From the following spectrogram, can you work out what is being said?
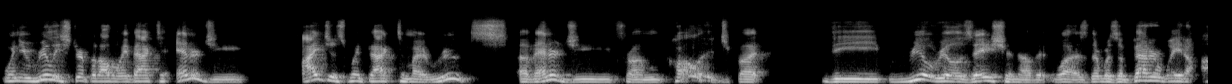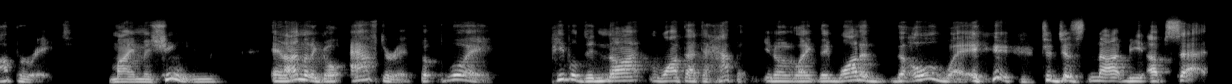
when you really strip it all the way back to energy. I just went back to my roots of energy from college, but the real realization of it was there was a better way to operate my machine and I'm going to go after it. But boy, people did not want that to happen. You know, like they wanted the old way to just not be upset.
